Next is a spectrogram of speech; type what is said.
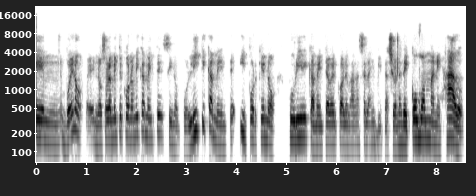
Em, bueno, eh, no solamente económicamente, sino políticamente y, ¿por qué no?, jurídicamente, a ver cuáles van a ser las implicaciones de cómo han manejado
